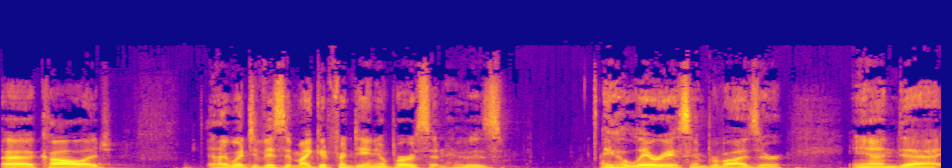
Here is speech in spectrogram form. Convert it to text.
uh, college, and I went to visit my good friend Daniel Burson, who is a hilarious improviser and uh,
